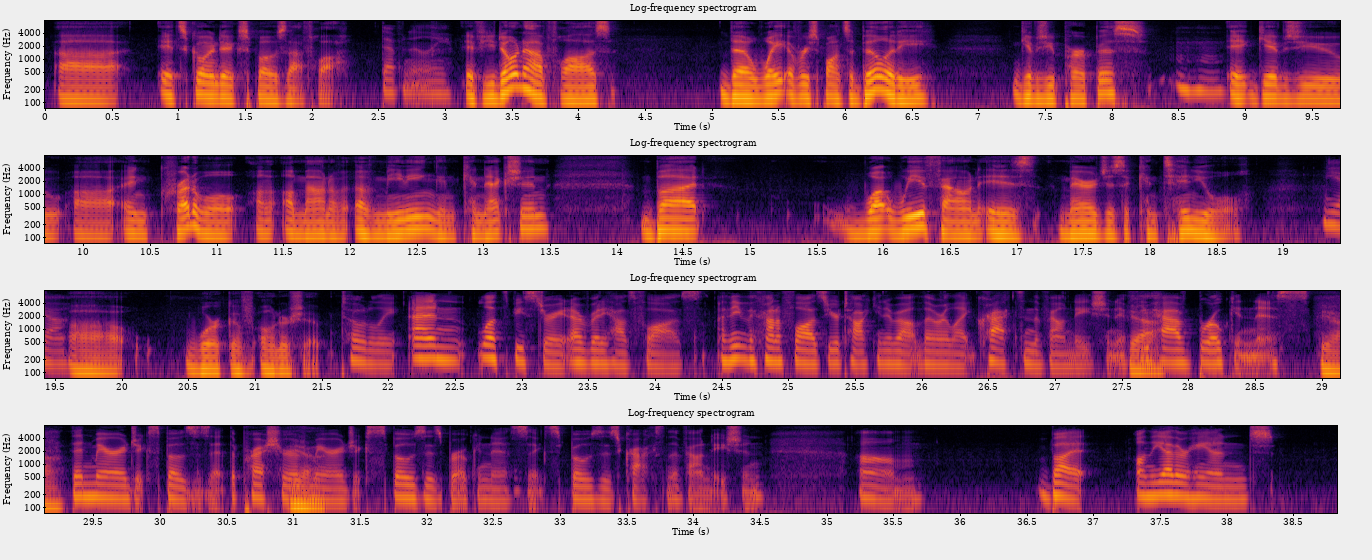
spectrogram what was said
uh, it's going to expose that flaw. Definitely. If you don't have flaws, the weight of responsibility gives you purpose. It gives you uh, incredible uh, amount of, of meaning and connection. But what we've found is marriage is a continual Yeah. uh, work of ownership. Totally. And let's be straight, everybody has flaws. I think the kind of flaws you're talking about though are like cracks in the foundation. If Yeah. you have brokenness, Yeah. then marriage exposes it. The pressure of Yeah. marriage exposes brokenness, exposes cracks in the foundation. Um but on the other hand,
